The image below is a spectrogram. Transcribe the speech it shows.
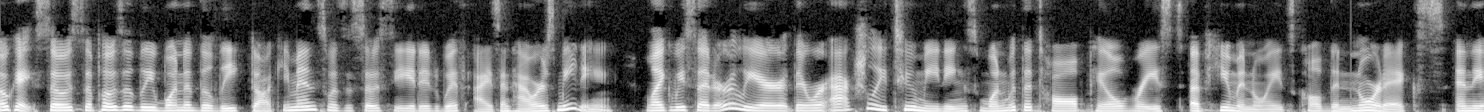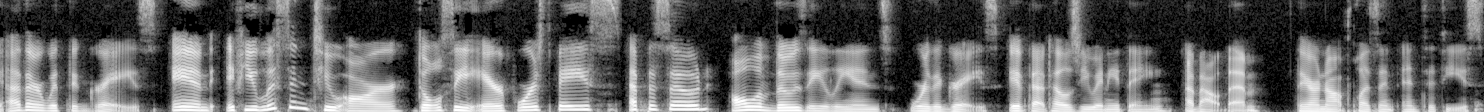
Okay. So supposedly one of the leaked documents was associated with Eisenhower's meeting. Like we said earlier, there were actually two meetings, one with a tall, pale race of humanoids called the Nordics and the other with the Greys. And if you listen to our Dulce Air Force Base episode, all of those aliens were the Greys, if that tells you anything about them. They are not pleasant entities.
